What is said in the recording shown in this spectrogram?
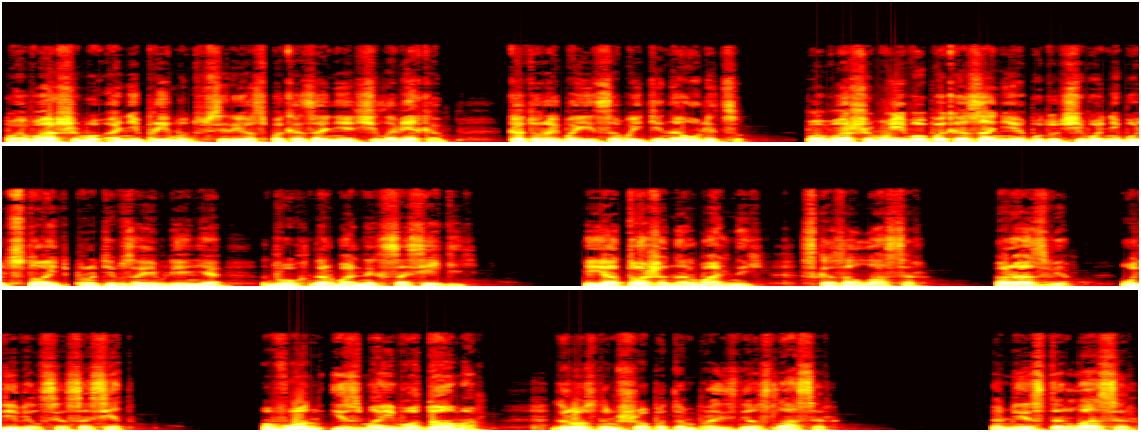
По-вашему, они примут всерьез показания человека, который боится выйти на улицу? По-вашему, его показания будут чего-нибудь стоить против заявления двух нормальных соседей? «Я тоже нормальный», — сказал Лассер. «Разве?» — удивился сосед. «Вон из моего дома», — грозным шепотом произнес Лассер. «Мистер Лассер,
